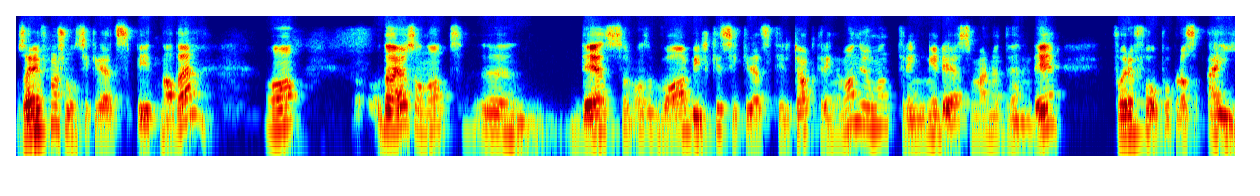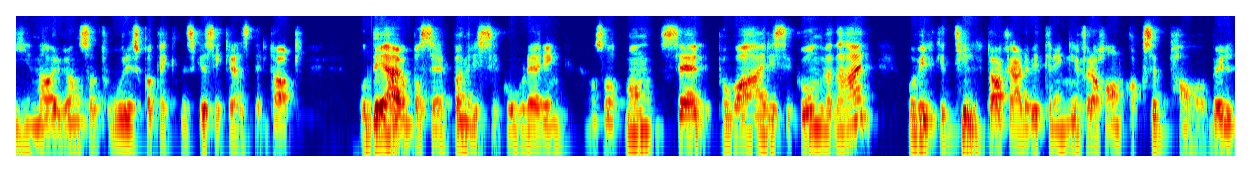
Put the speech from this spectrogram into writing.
Og Så er det informasjonssikkerhetsbiten av det. Og, og det er jo sånn at uh, som, altså, hva, Hvilke sikkerhetstiltak trenger man? Jo, man trenger det som er nødvendig for å få på plass egne organisatoriske og tekniske sikkerhetstiltak. Og Det er jo basert på en risikovurdering. Altså at Man ser på hva er risikoen ved det her, og hvilke tiltak er det vi trenger for å ha en akseptabel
